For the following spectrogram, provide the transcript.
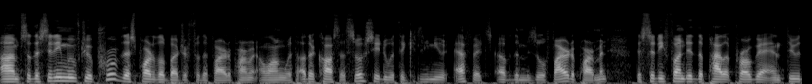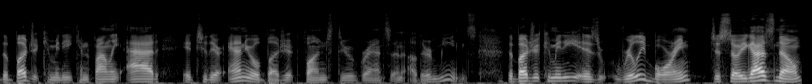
Um, so the city moved to approve this part of the budget for the fire department, along with other costs associated with the continued efforts of the Missoula Fire Department. The city funded the pilot program, and through the budget committee, can finally add it to their annual budget funds through grants and other means. The budget committee is really boring, just so you guys know.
